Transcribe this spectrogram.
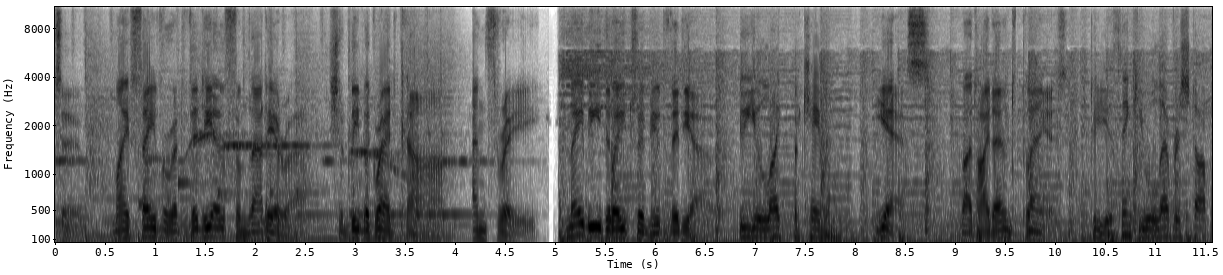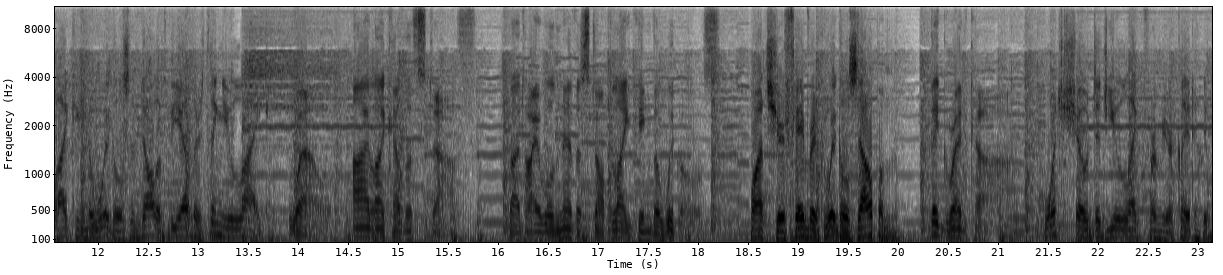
2. My favorite video from that era should be Big Red Car. And 3. Maybe do a tribute video. Do you like Bakeman? Yes. But I don't play it. Do you think you will ever stop liking the Wiggles and all of the other thing you like? Well, I like other stuff. But I will never stop liking the Wiggles. What's your favorite Wiggles album? Big Red Car. What show did you like from your childhood?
